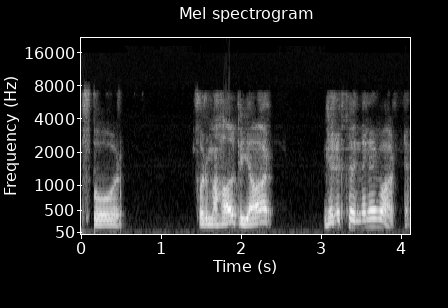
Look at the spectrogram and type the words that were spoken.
vor, vor einem halben Jahr nicht können erwarten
